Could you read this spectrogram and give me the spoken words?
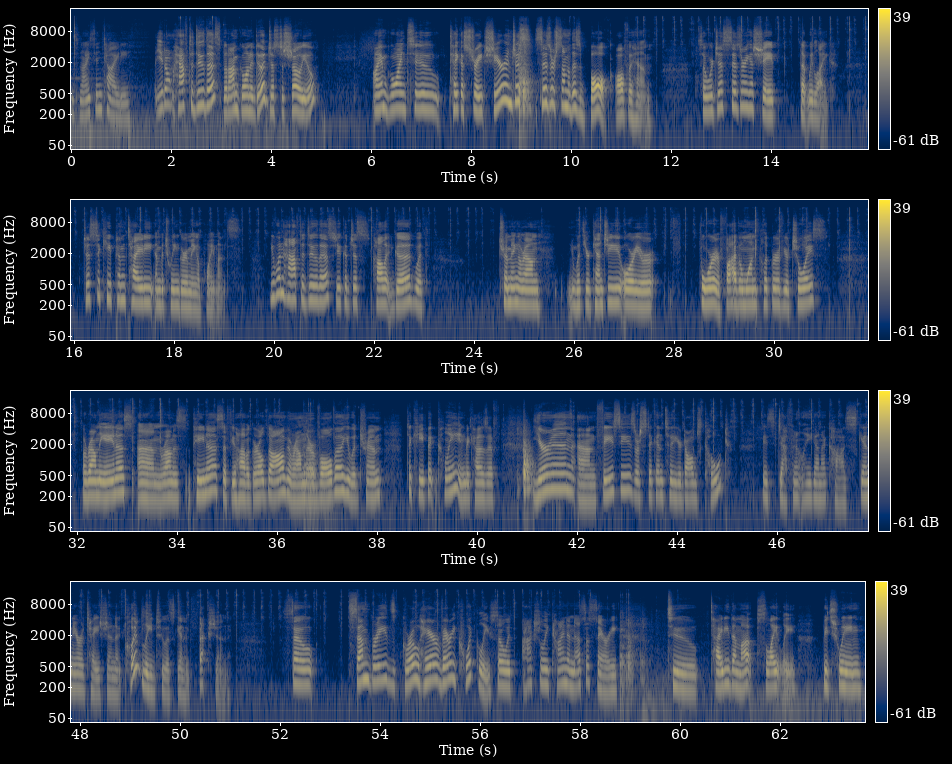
It's nice and tidy. You don't have to do this, but I'm going to do it just to show you. I am going to take a straight shear and just scissor some of this bulk off of him. So we're just scissoring a shape that we like, just to keep him tidy in between grooming appointments. You wouldn't have to do this. You could just call it good with trimming around with your Kenchii or your four or five in one clipper of your choice around the anus and around his penis. If you have a girl dog around their vulva, you would trim to keep it clean because if urine and feces are sticking to your dog's coat, it's definitely going to cause skin irritation. It could lead to a skin infection. So some breeds grow hair very quickly, so it's actually kind of necessary to tidy them up slightly between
